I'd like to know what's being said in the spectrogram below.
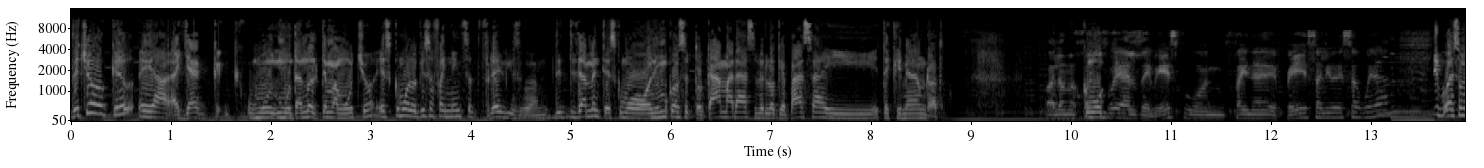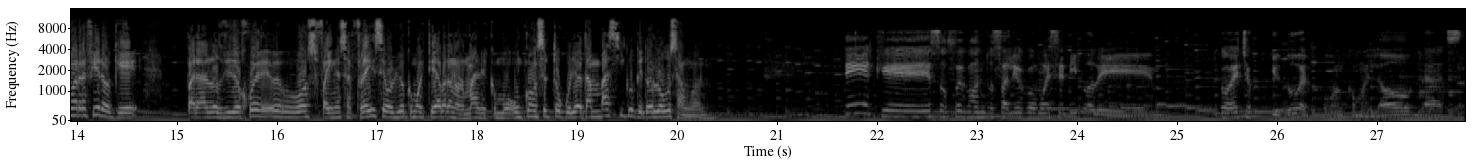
De hecho, creo, eh, ya mutando el tema mucho, es como lo que hizo Five Nights at Freddy's, weón. Literalmente, es como el mismo concepto: cámaras, ver lo que pasa y te escriben un rato. A lo mejor Como- fue al revés, pues en Final F salió de esa weá. Sí, pues a eso me refiero, que para los videojuegos Nights at Freddy's se volvió como actividad paranormal, es como un concepto culiado tan básico que todos lo usan, weón. Sí, es que eso fue cuando salió como ese tipo de. Hechos youtubers, como, como el Outlast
